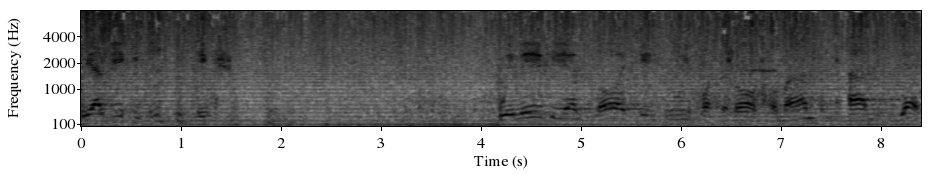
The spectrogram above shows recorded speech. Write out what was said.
We are making this distinction. We may be employed in doing what the law commands Um, and yet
